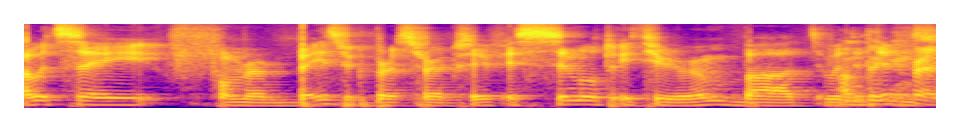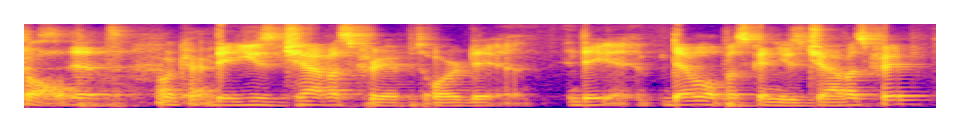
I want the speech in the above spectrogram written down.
I would say from a basic perspective, it's similar to Ethereum, but with I'm the difference that Okay. they use JavaScript or the, the developers can use JavaScript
